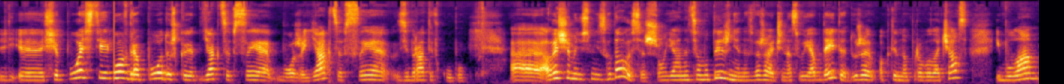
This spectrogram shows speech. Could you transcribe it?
Е, Ще постіль, ковдра, подушки, як це все, Боже, як це все зібрати в купу. Е, Але ще мені, згадалося, що я на цьому тижні, незважаючи на свої апдейти, дуже активно провела час і була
